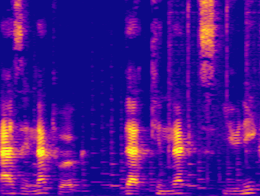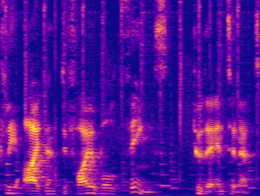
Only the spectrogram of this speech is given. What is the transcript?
as a network that connects uniquely identifiable things to the Internet.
